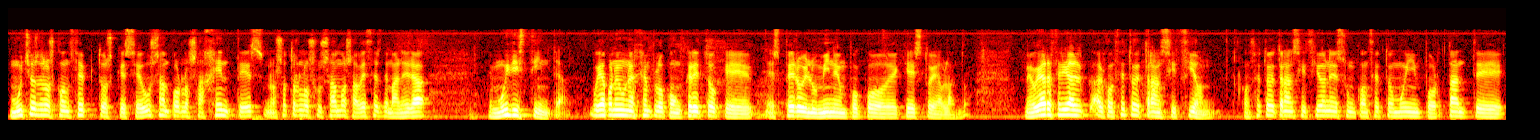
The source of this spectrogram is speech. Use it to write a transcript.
muchos de los conceptos que se usan por los agentes, nosotros los usamos a veces de manera muy distinta. Voy a poner un ejemplo concreto que espero ilumine un poco de qué estoy hablando. Me voy a referir al, concepto de transición. El concepto de transición es un concepto muy importante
